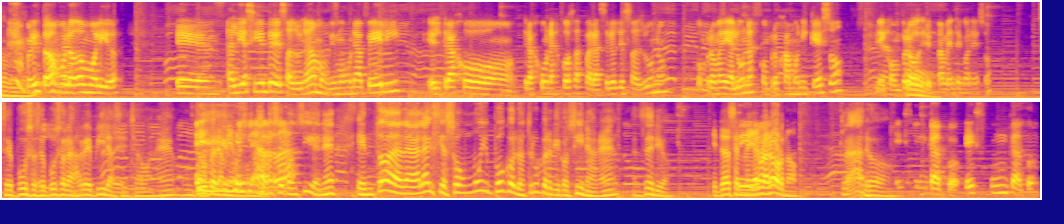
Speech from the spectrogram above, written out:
Pero estábamos los dos molidos. Eh, al día siguiente desayunamos, vimos una peli. Él trajo, trajo unas cosas para hacer el desayuno. Compró media luna, compró jamón y queso. Me compró oh. directamente con eso. Se puso, se puso las repilas el chabón, ¿eh? Un trooper que cocina, no se consiguen, ¿eh? En toda la galaxia son muy pocos los troopers que cocinan, ¿eh? En serio. Entonces sí, me al horno. Claro. Es un capo, es un capo.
